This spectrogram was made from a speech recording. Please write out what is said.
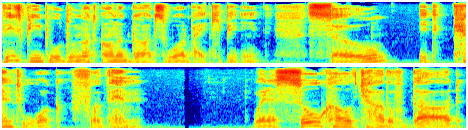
These people do not honor God's word by keeping it, so it can't work for them. When a so called child of God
